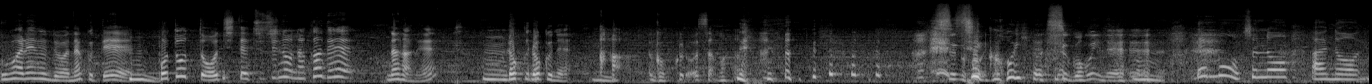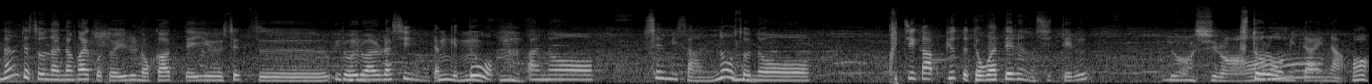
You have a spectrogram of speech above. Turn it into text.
生まれるのではなくて、うん。ポトッと落ちて土の中で7年？うん、6年。6年、うんあご苦労様。す すごいすごいね、うん。でもそのあのなんでそんな長いこといるのかっていう説いろいろあるらしいんだけど、あのセミさんのうん。その、口がピュッと尖ってるの知ってる？いや知らん。ストローみたいな。あ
